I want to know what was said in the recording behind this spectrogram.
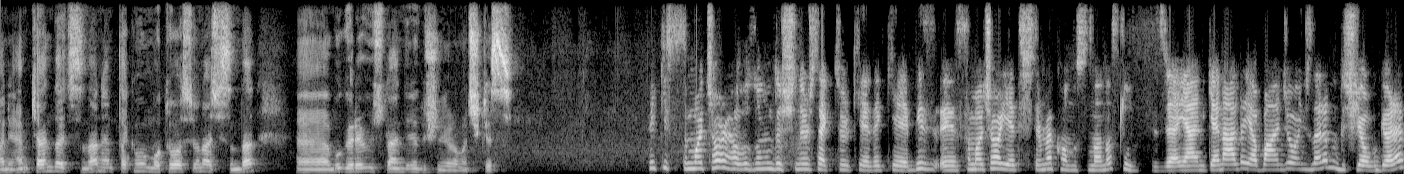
hani hem kendi açısından hem takımın motivasyonu açısından e, bu görevi üstlendiğini düşünüyorum açıkçası. Peki smaçör havuzunu düşünürsek Türkiye'deki biz e, smaçör yetiştirme konusunda nasıl sizce? Yani genelde yabancı oyunculara mı düşüyor bu görev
